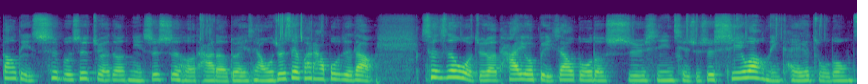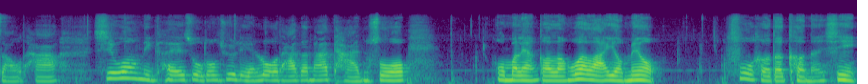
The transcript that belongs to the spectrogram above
到底是不是觉得你是适合他的对象。我觉得这块他不知道，甚至我觉得他有比较多的私心，其实是希望你可以主动找他。希望你可以主动去联络他，跟他谈说，我们两个人未来有没有复合的可能性？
